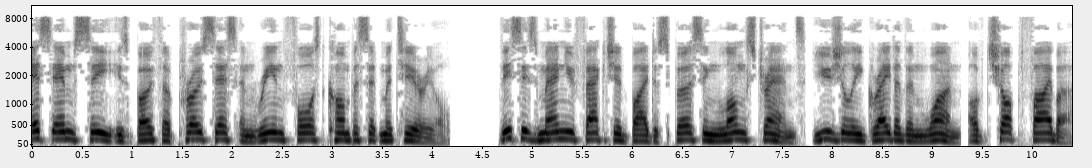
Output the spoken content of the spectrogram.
SMC is both a process and reinforced composite material. This is manufactured by dispersing long strands usually greater than one of chopped fiber,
